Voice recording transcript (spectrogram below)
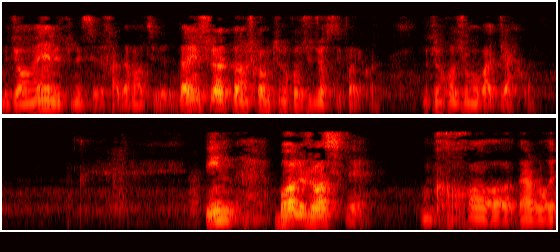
به جامعه می‌تونه سری خدماتی بده. در این صورت دانشگاه می‌تونه خودش جاستیفای کنه. می‌تونه خودش موجه کنه. این بال راسته در واقع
